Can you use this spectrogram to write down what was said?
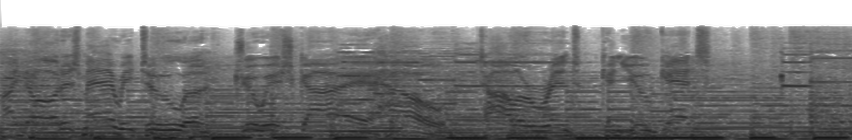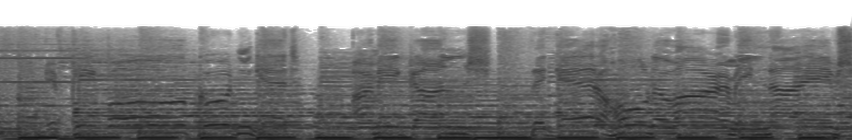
My daughter's married to a Jewish guy. How tolerant can you get? If people couldn't get army guns, they'd get a hold of army knives.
